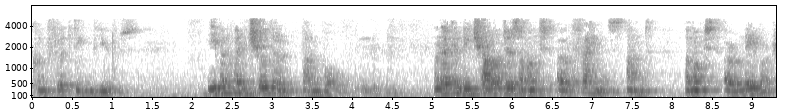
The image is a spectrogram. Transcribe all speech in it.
conflicting views, even when children are involved. And there can be challenges amongst our friends and amongst our neighbours.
